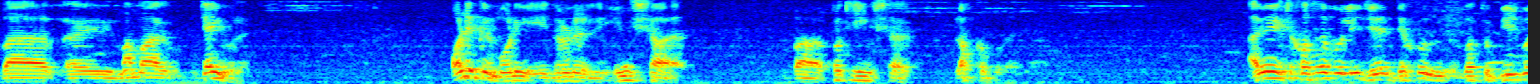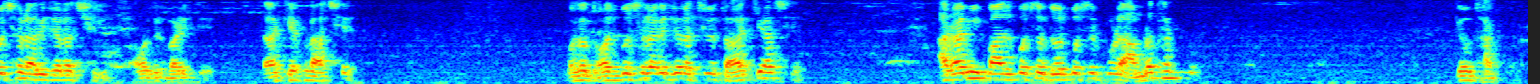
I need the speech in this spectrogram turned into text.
বা মামা, যাই বলেন। অনেকের মনে এই ধরনের হিংসা বা প্রতিহিংসার লক্ষ্য করা। আমি একটা কথা বলি যে, দেখুন, গত বিশ বছর আগে যারা ছিল আমাদের বাড়িতে, তারা কি এখন আছে? গত দশ বছর আগে যারা ছিল তারা কি আছে? আগামী পাঁচ বছর, দশ বছর পরে আমরা থাকব? কেউ থাকবে না।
